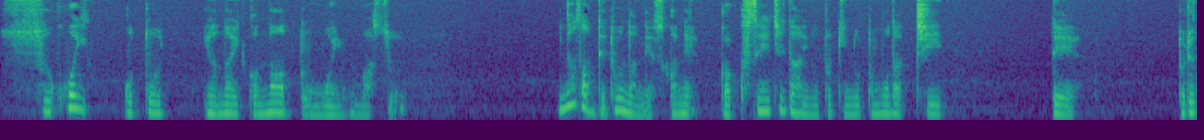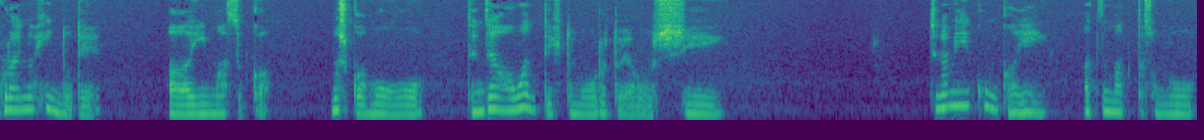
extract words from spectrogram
すごいことやないかなと思います。皆さんってどうなんですかね？学生時代の時の友達って、どれぐらいの頻度で会いますか？もしくはもう、全然会わんって人もおるとやろうし、ちなみに今回集まったその、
